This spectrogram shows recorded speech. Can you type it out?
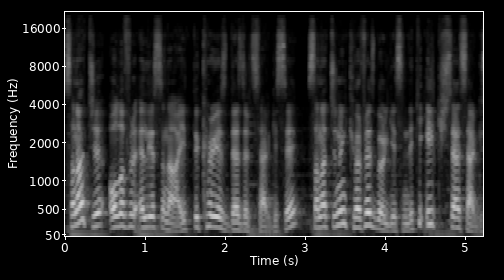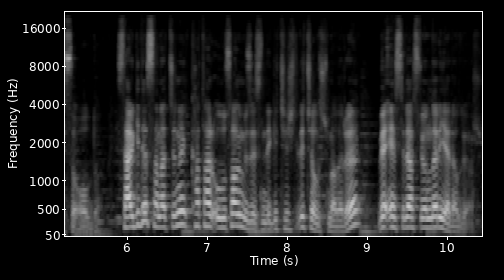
Sanatçı Olafur Eliasson ait The Curious Desert sergisi, sanatçının Körfez bölgesindeki ilk kişisel sergisi oldu. Sergide sanatçının Katar Ulusal Müzesi'ndeki çeşitli çalışmaları ve enstalasyonları yer alıyor.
